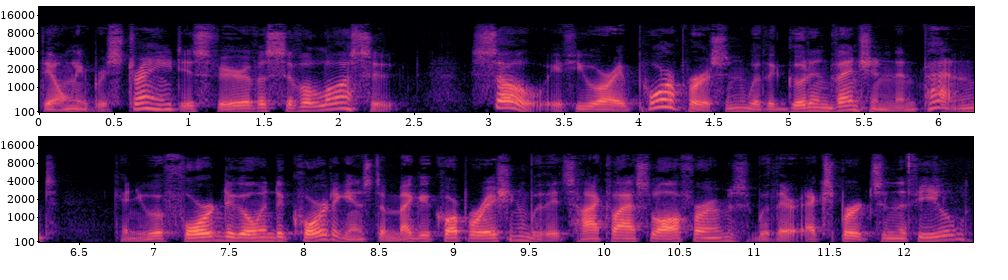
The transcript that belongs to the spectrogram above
The only restraint is fear of a civil lawsuit. So, if you are a poor person with a good invention and patent, can you afford to go into court against a megacorporation with its high-class law firms, with their experts in the field?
